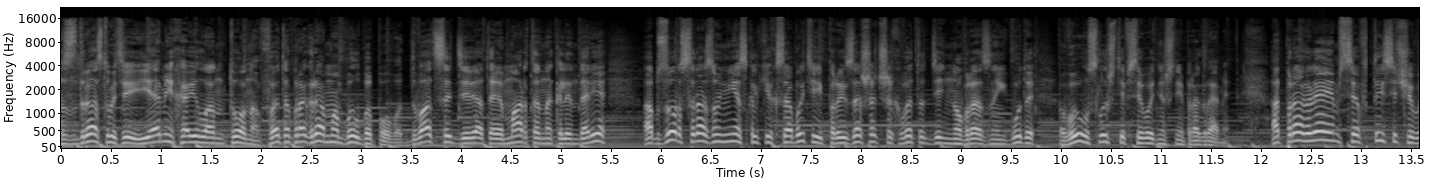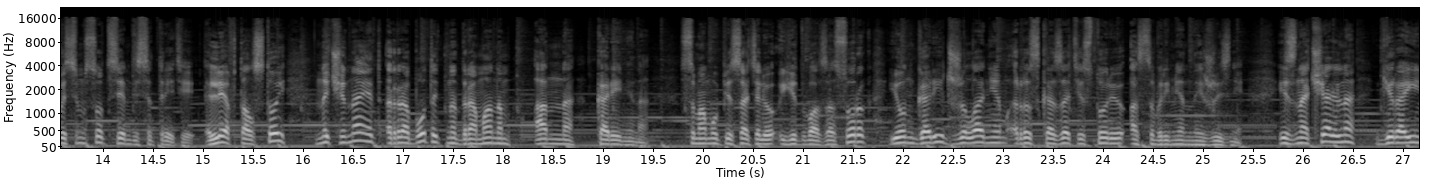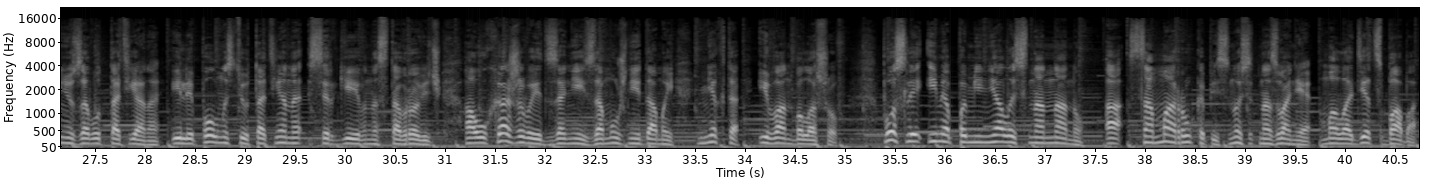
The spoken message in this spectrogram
Здравствуйте, я Михаил Антонов. Эта программа «Был бы повод». 29 марта на календаре. Обзор сразу нескольких событий, произошедших в этот день, но в разные годы, вы услышите в сегодняшней программе. Отправляемся в 1873. Лев Толстой начинает работать над романом «Анна Каренина». Самому писателю едва за 40, и он горит желанием рассказать историю о современной жизни. Изначально героиню зовут Татьяна, или полностью Татьяна Сергеевна Ставрович, а ухаживает за ней замужней дамой некто Иван Балашов. После имя поменялось на Нану, а сама рукопись носит название «Молодец, баба».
